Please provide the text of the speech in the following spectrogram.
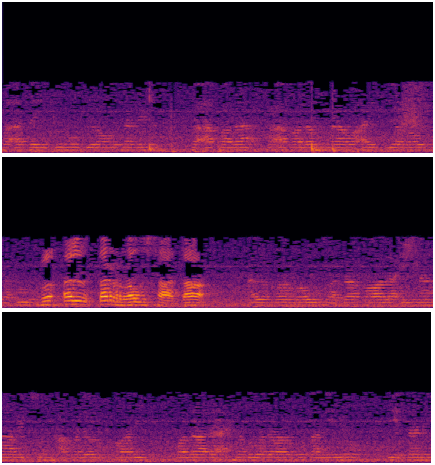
فأتيته بروثة فأخذ فأخذهما وألقي الروثة فألقى الروسة ألقى الروثة قال إنها رجس أخرجه البخاري وزاد أحمد ودار القطني ائتني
